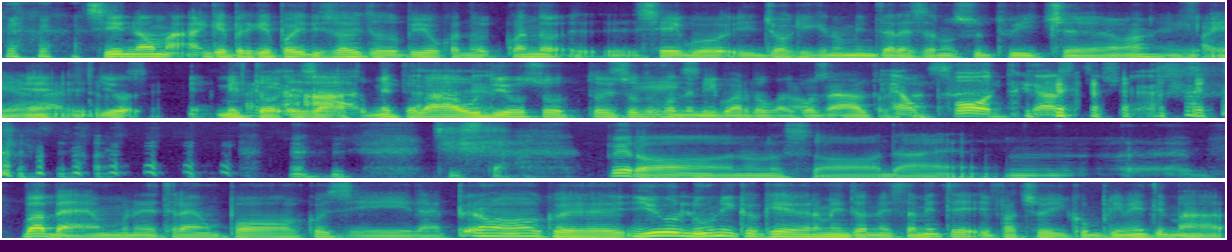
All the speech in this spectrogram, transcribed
Sì, no, ma anche perché poi di solito dopo io quando, quando, eh, seguo i giochi che non mi interessano su Twitch, no? E- Fai e- altro, io sì. metto, Fai esatto, altro, metto eh. l'audio sotto in Sì, sottofondo sì, e mi guardo qualcos'altro. È un podcast. cioè. Ci sta. Però non lo so, dai. Mm, Vabbè, un E3 un po' così, dai. Però io l'unico che veramente onestamente faccio i complimenti, ma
